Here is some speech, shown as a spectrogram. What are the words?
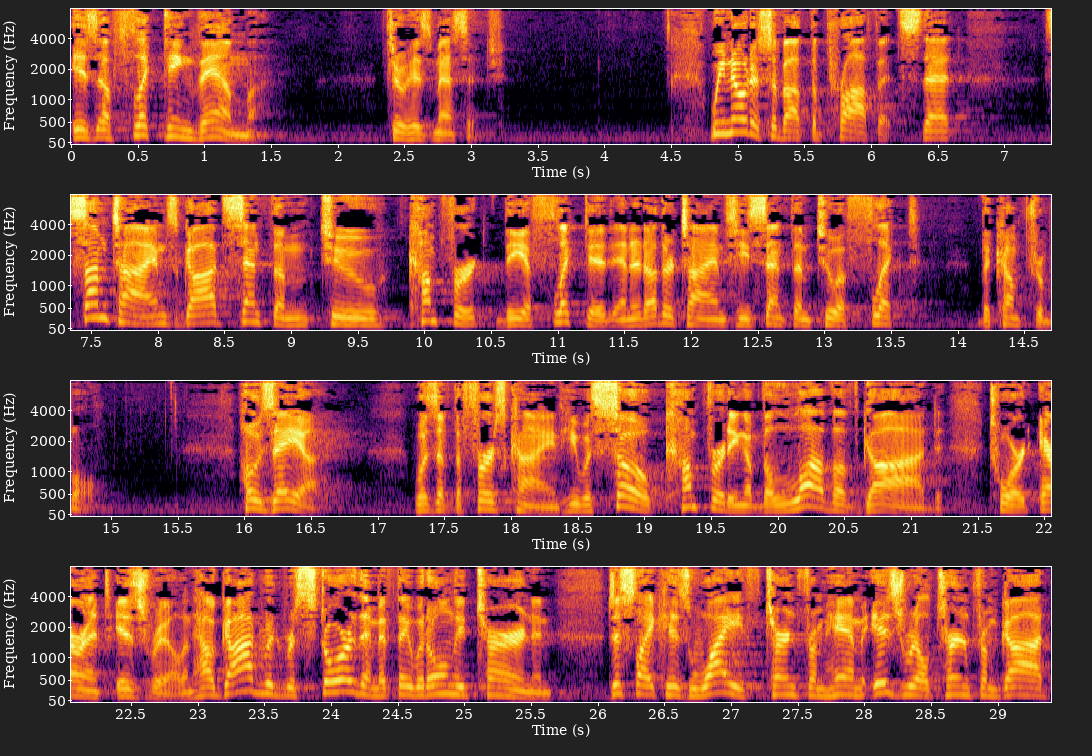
is afflicting them through his message. We notice about the prophets that sometimes God sent them to comfort the afflicted and at other times he sent them to afflict the comfortable. Hosea was of the first kind. He was so comforting of the love of God toward errant Israel and how God would restore them if they would only turn. And just like his wife turned from him, Israel turned from God.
